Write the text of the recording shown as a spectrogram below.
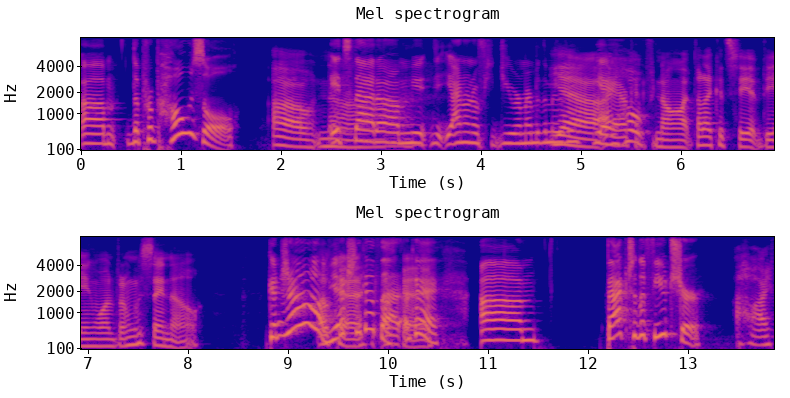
Um, The Proposal. Oh no, It's that um. I don't know if you, do you remember the movie. Yeah, yeah I okay. hope not, but I could see it being one. But I'm gonna say no. Good job. You actually got that. Okay. okay. Um, Back to the Future. Oh, I th-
